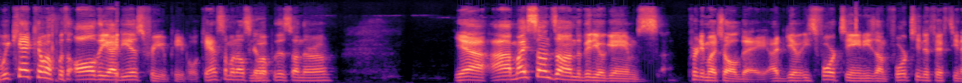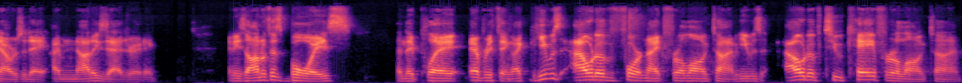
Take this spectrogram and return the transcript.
We can't come up with all the ideas for you people. Can't someone else come up with this on their own? Yeah, uh, my son's on the video games pretty much all day. I'd give he's 14. He's on 14 to 15 hours a day. I'm not exaggerating. And he's on with his boys, and they play everything. Like he was out of Fortnite for a long time. He was out of 2K for a long time.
